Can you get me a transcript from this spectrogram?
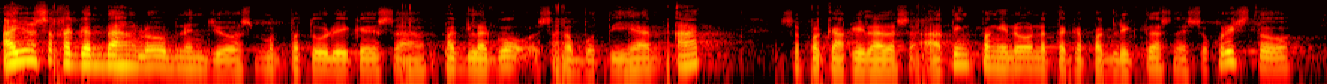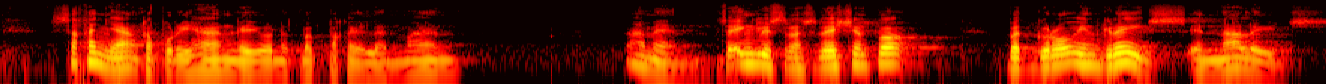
Ayon sa kagandahang loob ng Diyos, magpatuloy kayo sa paglago sa kabutihan at sa pagkakilala sa ating Panginoon at tagapagligtas na Iso Kristo sa kanyang kapurihan ngayon at magpakailanman. Amen. Sa English translation po, but grow in grace and knowledge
